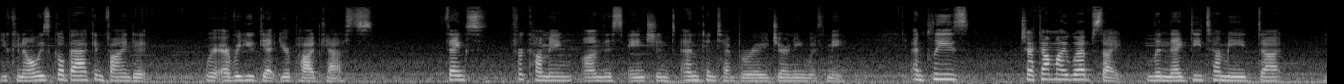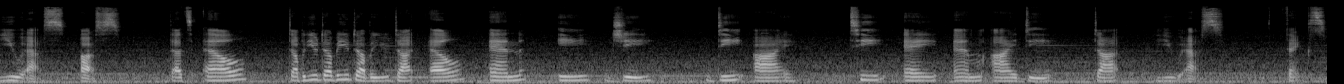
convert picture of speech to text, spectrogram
you can always go back and find it wherever you get your podcasts. Thanks for coming on this ancient and contemporary journey with me. And please check out my website, lenegditamid.us. Us. That's L www.lnegditamid dot us. Thanks.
